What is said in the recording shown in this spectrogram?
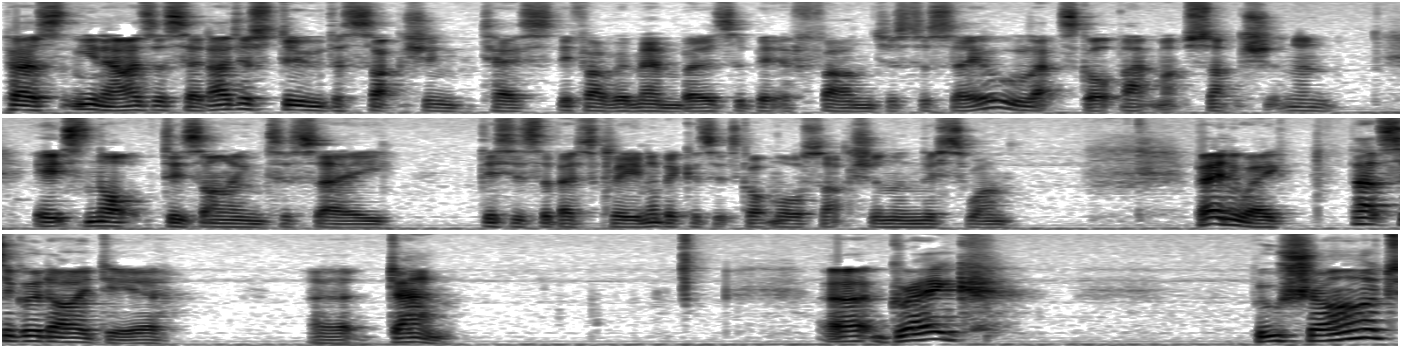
person you know as i said i just do the suction test if i remember It's a bit of fun just to say oh that's got that much suction and it's not designed to say this is the best cleaner because it's got more suction than this one but anyway, that's a good idea. Uh, Dan. Uh, Greg Bouchard.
